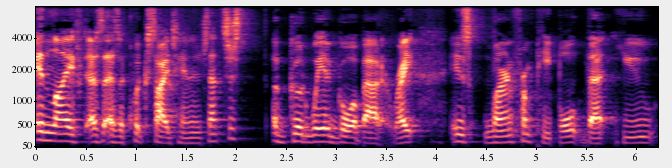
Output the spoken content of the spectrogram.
in life, as, as a quick side tangent, that's just a good way to go about it, right? Is learn from people that you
